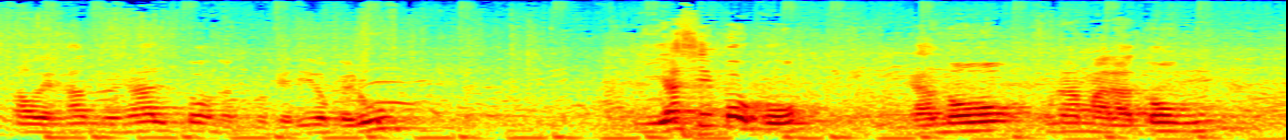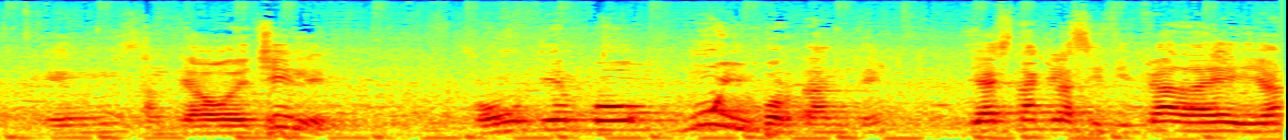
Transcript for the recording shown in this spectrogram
Estado dejando en alto nuestro querido Perú y hace poco ganó una maratón en Santiago de Chile con un tiempo muy importante. Ya está clasificada ella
